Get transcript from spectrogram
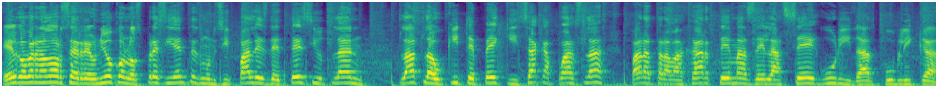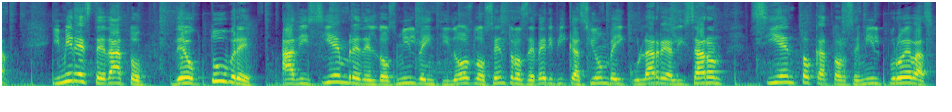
El gobernador se reunió con los presidentes municipales de Teciutlán, Tlatlauquitepec y Zacapuazla para trabajar temas de la seguridad pública. Y mire este dato, de octubre a diciembre del 2022 los centros de verificación vehicular realizaron 114 mil pruebas,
